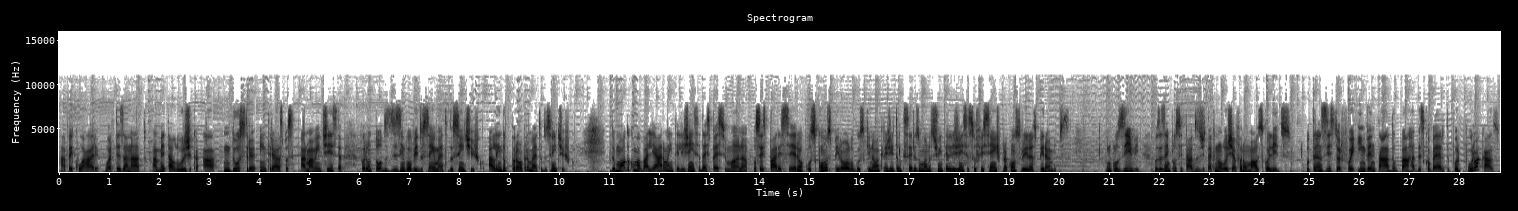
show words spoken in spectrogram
a pecuária, o artesanato, a metalúrgica, a indústria, entre aspas, armamentista, foram todos desenvolvidos sem o método científico, além do próprio método científico. Do modo como avaliaram a inteligência da espécie humana, vocês pareceram os conspirólogos que não acreditam que seres humanos tinham inteligência suficiente para construir as pirâmides. Inclusive, os exemplos citados de tecnologia foram mal escolhidos. O transistor foi inventado barra descoberto por puro acaso.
